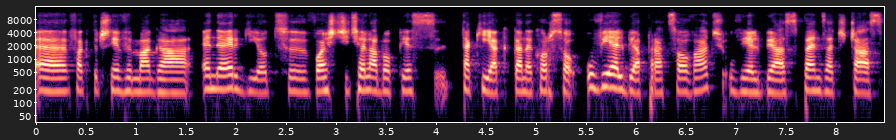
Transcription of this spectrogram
E, Faktycznie wymaga energii od właściciela, bo pies taki jak Cane Corso uwielbia pracować, uwielbia spędzać czas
